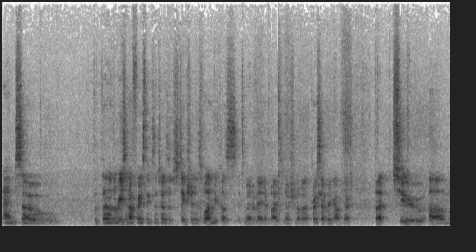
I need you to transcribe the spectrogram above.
and so, the, the reason I phrase things in terms of distinction is one, because it's motivated by this notion of a co-separating object, but two, um,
